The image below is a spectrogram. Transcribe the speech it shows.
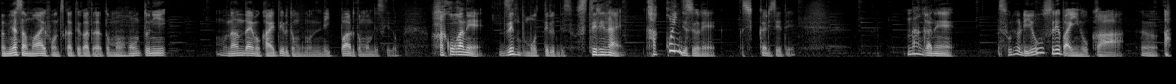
まあ、皆さんも iPhone 使ってる方だともう本当にもう何台も変えてると思うのでねいっぱいあると思うんですけど。箱がね全部持ってるんですよ。捨てれない。かっこいいんですよね。しっかりしてて。なんかねそれを利用すればいいのか。うん。あ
